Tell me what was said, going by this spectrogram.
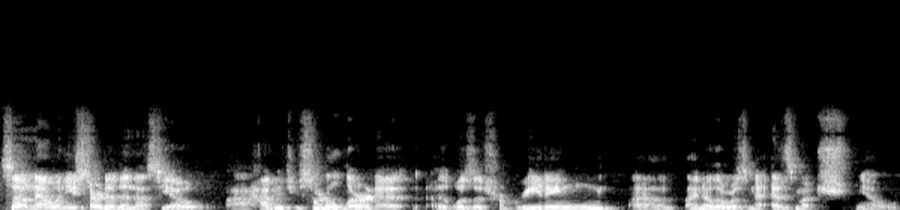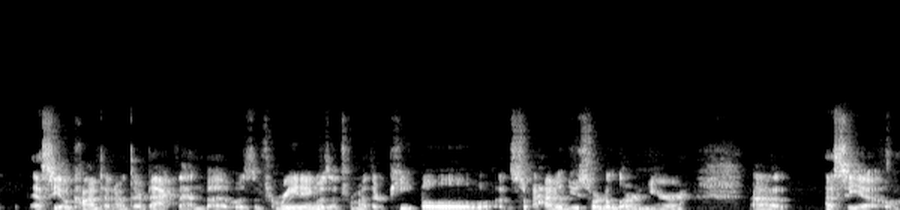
So now, when you started in SEO, uh, how did you sort of learn it? Uh, was it from reading? Uh, I know there wasn't as much, you know, SEO content out there back then, but was it from reading? Was it from other people? So how did you sort of learn your uh, SEO?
